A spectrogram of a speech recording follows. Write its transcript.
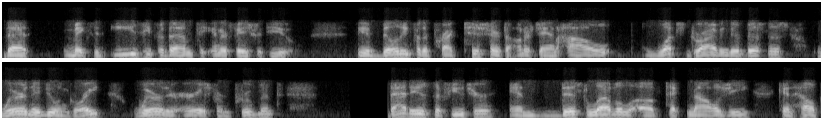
that makes it easy for them to interface with you. The ability for the practitioner to understand how what's driving their business, where are they doing great, where are their areas for improvement. That is the future, and this level of technology can help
